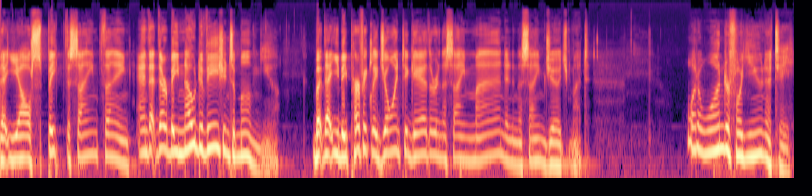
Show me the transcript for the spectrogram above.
that ye all speak the same thing, and that there be no divisions among you, but that ye be perfectly joined together in the same mind and in the same judgment. What a wonderful unity!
